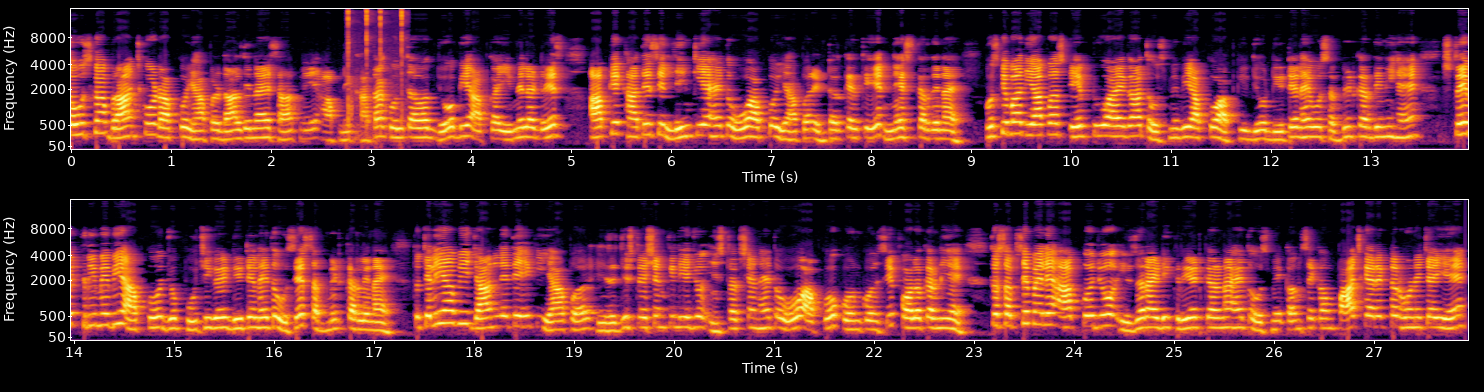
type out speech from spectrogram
तो उसका ब्रांच कोड आपको यहाँ पर डाल देना है। साथ में आपने खाता खोलता वक्त जो भी आपका ईमेल एड्रेस आपके खाते से लिंक किया है तो वो आपको यहाँ पर एंटर करके नेक्स्ट कर देना है। उसके बाद यहाँ पर स्टेप टू आएगा तो उसमें भी आपको आपकी जो डिटेल है वो सबमिट कर देनी है। स्टेप थ्री में भी आपको जो पूछी गई डिटेल है तो उसे सबमिट कर लेना है। तो चलिए अभी जान लेते हैं कि यहाँ पर रजिस्ट्रेशन के लिए जो इंस्ट्रक्शन है तो वो आपको कौन कौन सी फॉलो करनी है। तो सबसे पहले आपको जो यूज़र आईडी क्रिएट करना है तो उसमें कम से कम पाँच कैरेक्टर होने चाहिए।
